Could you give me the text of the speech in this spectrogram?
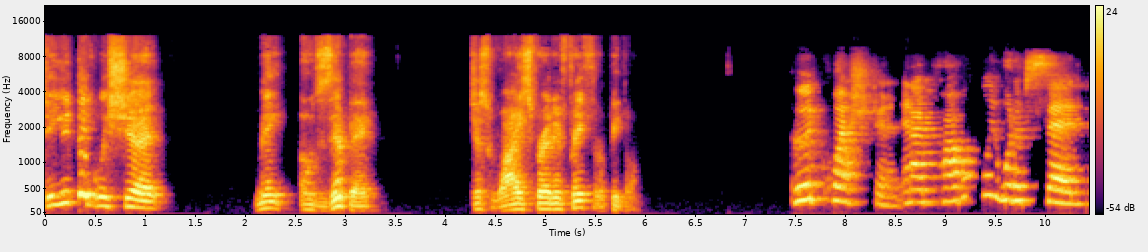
do you think we should make ozempic just widespread and free for people? Good question. And I probably would have said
